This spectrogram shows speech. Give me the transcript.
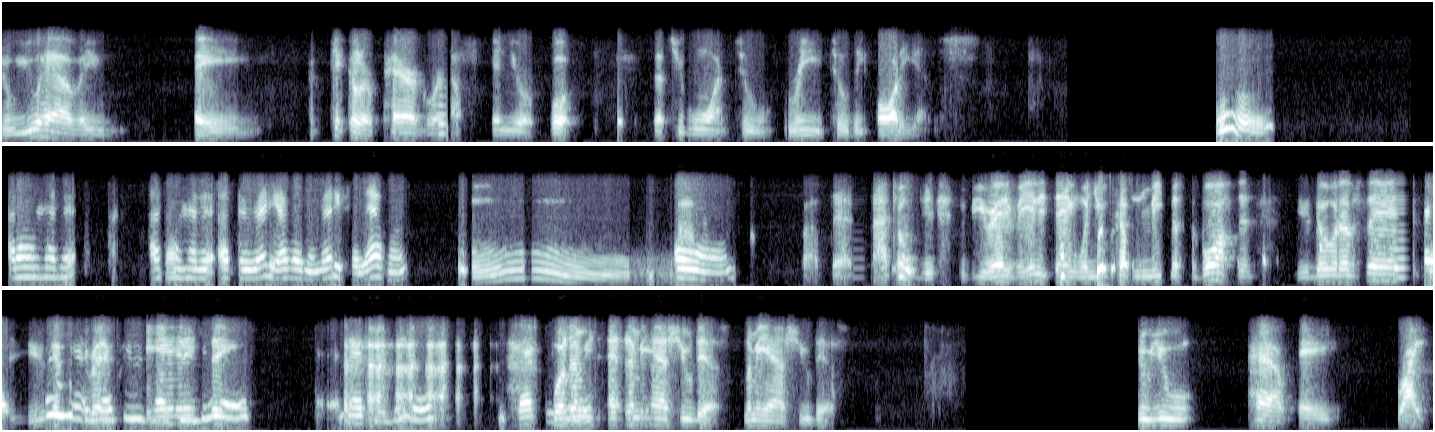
do you have a a particular paragraph in your book that you want to read to the audience? Ooh. I don't have it. I don't have it up and ready. I wasn't ready for that one. Ooh. Um, About that. I told you to be ready for anything when you come to meet Mr. Boston. You know what I'm saying? You got to be ready for you- yes, you anything. did. Yes, you did. Yes, you well, let me let me ask you this. Let me ask you this. Do you have a right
